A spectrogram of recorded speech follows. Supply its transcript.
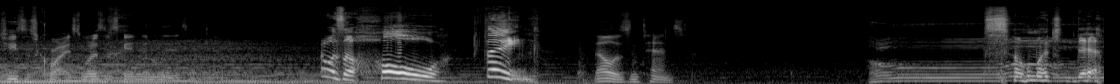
Jesus Christ, what is this game gonna lead us into? That was a whole thing. That was intense. Oh. So much death.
